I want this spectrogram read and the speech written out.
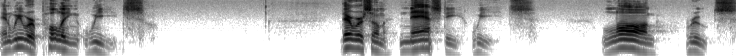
and we were pulling weeds. There were some nasty weeds, long roots,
